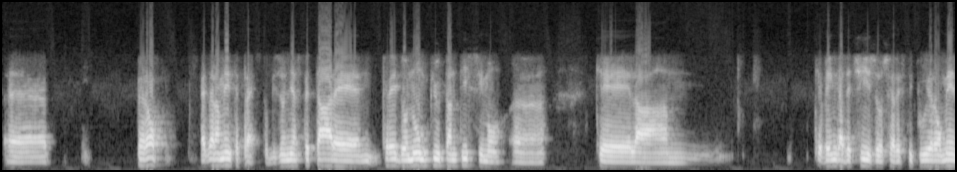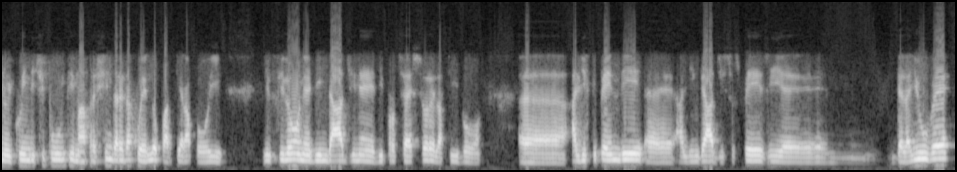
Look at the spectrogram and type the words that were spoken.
eh, però è veramente presto, bisogna aspettare, credo, non più tantissimo eh, che, la, che venga deciso se restituire o meno i 15 punti, ma a prescindere da quello partirà poi il filone di indagine e di processo relativo eh, agli stipendi, eh, agli ingaggi sospesi eh, della Juve,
